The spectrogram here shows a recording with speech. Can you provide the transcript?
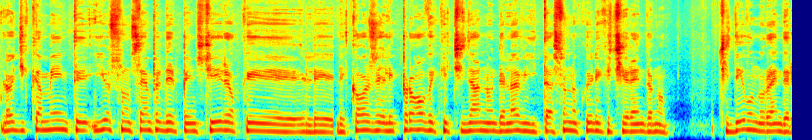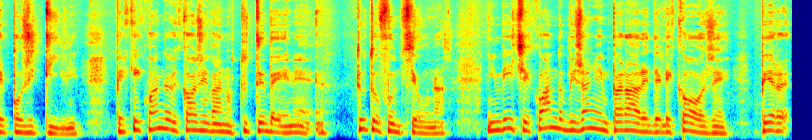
logicamente io sono sempre del pensiero pensiero che le, le cose, le prove che ci danno della vita sono quelle che ci rendono ci devono rendere positivi, perché quando le cose vanno tutte bene, tutto funziona. Invece quando bisogna imparare delle cose per eh,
